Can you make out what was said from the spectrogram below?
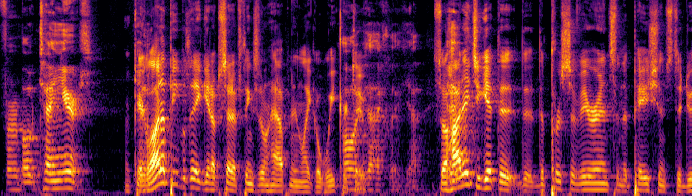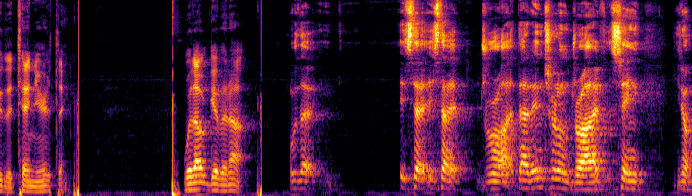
for about ten years. Okay, a lot of people they get upset if things don't happen in like a week or Oh, two. exactly. Yeah. So how did you get the, the, the perseverance and the patience to do the 10 year thing without giving up? Well, that it's that it's that drive, that internal drive, saying, you know,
